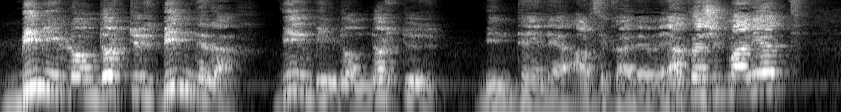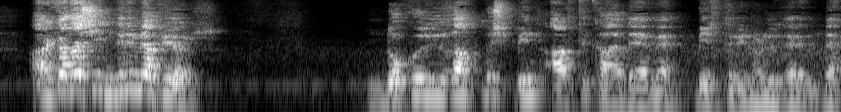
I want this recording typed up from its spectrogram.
1 milyon 400 bin lira. 1 milyon 400 bin TL artı KDV. Yaklaşık maliyet arkadaş indirim yapıyor. 960 bin artı KDV 1 trilyon üzerinde.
